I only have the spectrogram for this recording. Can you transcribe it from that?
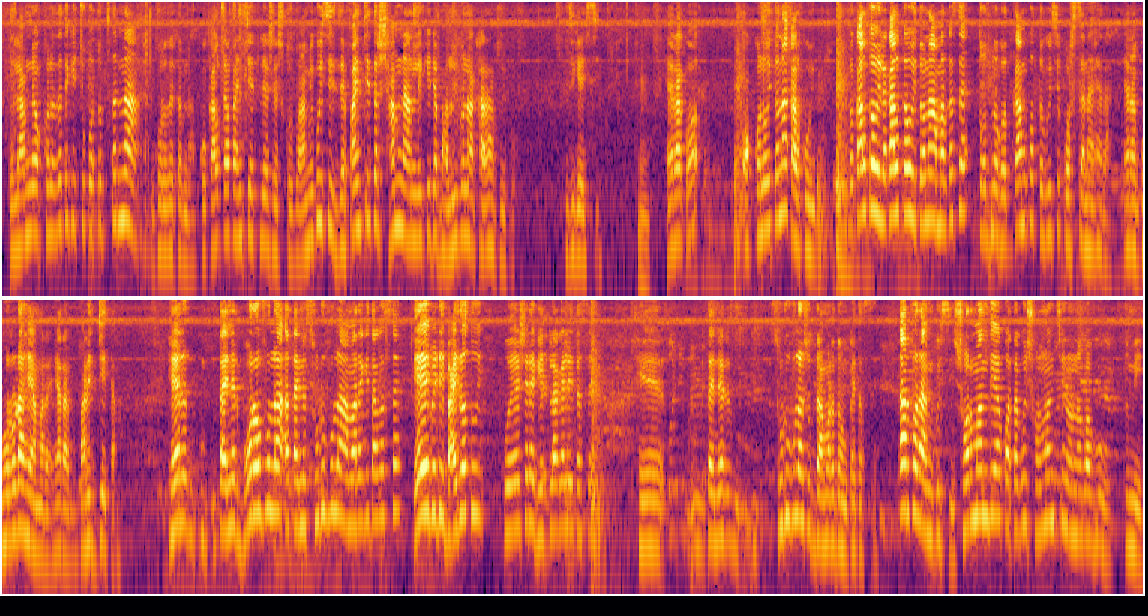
তাহলে আপনি অক্ষণে যাতে কিছু করতেন না ঘরে যাইতাম না। কো কালকা পঞ্চায়েত শেষ করব। আমি কইছি যে পঞ্চায়েতের সামনে আনলে কি এটা ভালো হইব না খারাপ হইব? জিগাইছি। এরা ক অক্ষণ হইতো না, কালকে হইব। তো কালকে হইলে, কালকে হইতো না, আমার কাছে তদনগত কাম করতে গেছি করছে না হেরা। হেরা ঘরোড়া হে আমার, হেরা বাড়ির যেতাম হের তাইনের বড় ফুলা, তাইনের ছোটো ফুলা আমার কিতা করছে এই বেটি, বাইর তুই। কয়ে সেটা গেট লাগাই লইতাছে। হে, তাইনের ছোটো ফুলা শুদ্ধ আমার দমকাইতাছে তারপরে আমি কইছি সম্মান দিয়া কথা কই সম্মান চিনো না বাবু তুমি?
